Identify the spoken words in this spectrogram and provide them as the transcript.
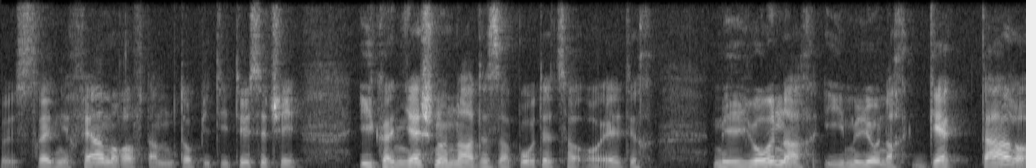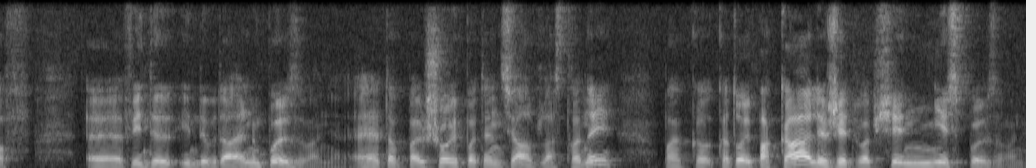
то есть средних фермеров, там до 5000. И, конечно, надо заботиться о этих миллионах и миллионах гектаров э, в инди- индивидуальном пользовании. Это большой потенциал для страны, пока- который пока лежит вообще не использованный.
